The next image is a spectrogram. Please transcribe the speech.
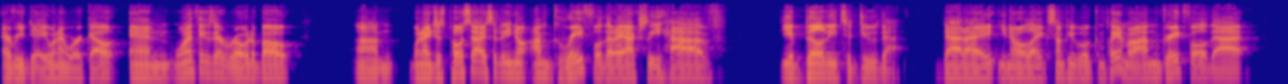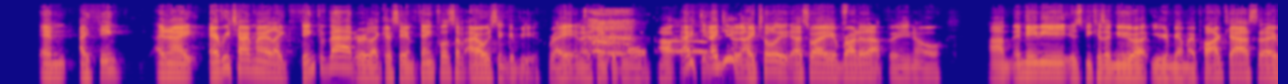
every day when I work out. And one of the things I wrote about um, when I just posted, I said, you know, I'm grateful that I actually have the ability to do that. That I, you know, like some people would complain about. I'm grateful that, and I think, and I every time I like think of that, or like I say, I'm thankful stuff. I always think of you, right? And I think about how I, I do. I totally. That's why I brought it up. You know, um, and maybe it's because I knew uh, you're gonna be on my podcast that I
